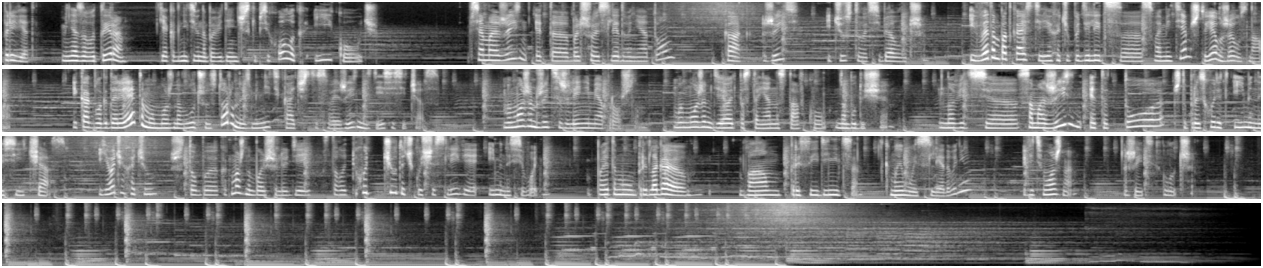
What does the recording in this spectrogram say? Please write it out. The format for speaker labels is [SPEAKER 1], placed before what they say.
[SPEAKER 1] Привет, меня зовут Ира, я когнитивно-поведенческий психолог и коуч. Вся моя жизнь — это большое исследование о том, как жить и чувствовать себя лучше. И в этом подкасте я хочу поделиться с вами тем, что я уже узнала. И как благодаря этому можно в лучшую сторону изменить качество своей жизни здесь и сейчас. Мы можем жить сожалениями о прошлом. Мы можем делать постоянно ставку на будущее но ведь э, сама жизнь — это то, что происходит именно сейчас. И я очень хочу, чтобы как можно больше людей стало хоть чуточку счастливее именно сегодня. Поэтому предлагаю вам присоединиться к моему исследованию, ведь можно жить лучше.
